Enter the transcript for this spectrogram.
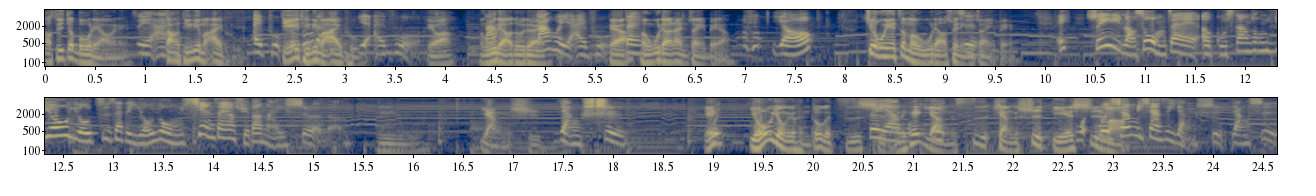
老师就无聊呢。最爱。涨停立马爱普，爱普，跌停立马爱普。也爱普，有啊，很无聊，对不对？拉回也爱普，对啊，很无聊，那你赚一倍啊！有。就因为这么无聊，所以你可以赚一倍。哎，所以老师，我们在呃股市当中悠游自在的游泳，我们现在要学到哪一式了呢？嗯，仰视，仰视，哎，游泳有很多个姿势对呀嘛，你可以仰视、仰视、蝶式我嘛，下面现在是仰视，仰视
